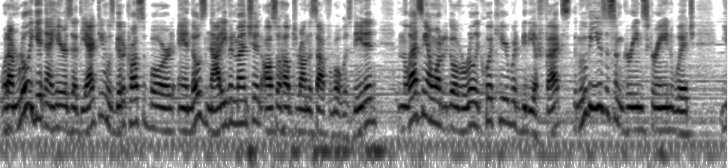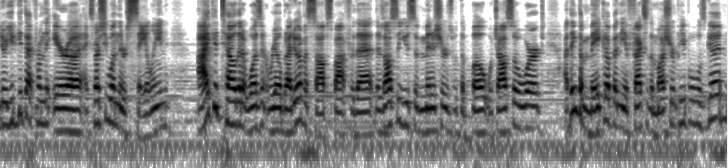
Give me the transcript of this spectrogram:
What I'm really getting at here is that the acting was good across the board, and those not even mentioned also helped to round this out for what was needed. And the last thing I wanted to go over really quick here would be the effects. The movie uses some green screen, which, you know, you'd get that from the era, especially when they're sailing. I could tell that it wasn't real, but I do have a soft spot for that. There's also use of miniatures with the boat, which also worked. I think the makeup and the effects of the mushroom people was good.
